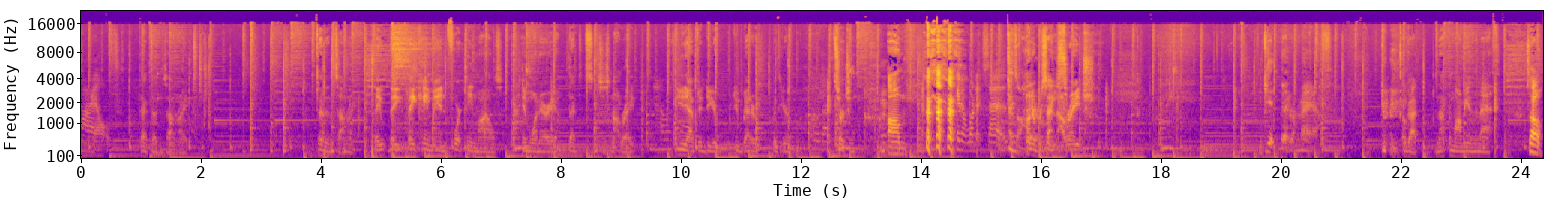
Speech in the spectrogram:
miles. that doesn't sound right. That doesn't sound right. They they they came in 14 miles in one area. That's just not right. How is You that? have to do your do better with your Oh, that's searching. Um, looking at what it says. that's 100 percent not right. Get better math. Oh god, not the mommy and the math. So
